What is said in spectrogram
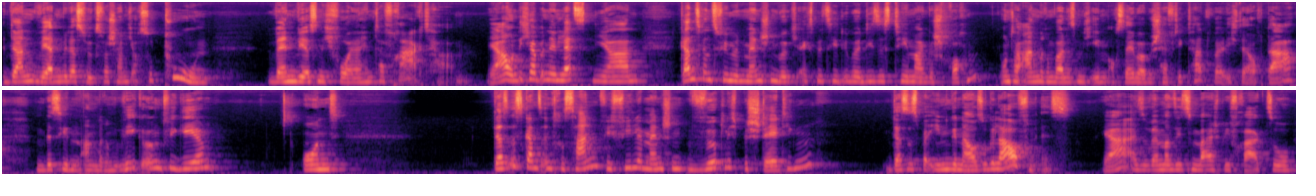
dann werden wir das höchstwahrscheinlich auch so tun wenn wir es nicht vorher hinterfragt haben. Ja, und ich habe in den letzten Jahren ganz, ganz viel mit Menschen wirklich explizit über dieses Thema gesprochen. Unter anderem, weil es mich eben auch selber beschäftigt hat, weil ich da auch da ein bisschen einen anderen Weg irgendwie gehe. Und das ist ganz interessant, wie viele Menschen wirklich bestätigen, dass es bei ihnen genauso gelaufen ist. Ja, also wenn man sie zum Beispiel fragt, so,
